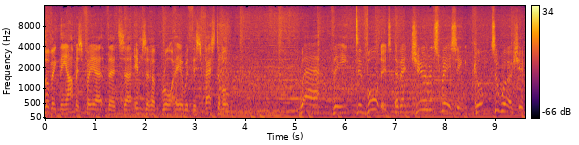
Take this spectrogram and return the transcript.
loving the atmosphere that uh, IMSA have brought here with this festival, where the devoted of endurance racing come to worship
